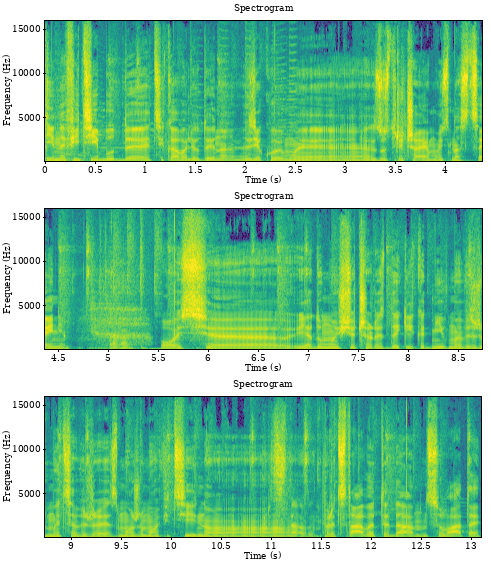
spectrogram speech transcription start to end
І на фіті буде цікава людина, з якою ми е, зустрічаємось на сцені. Так. Ось е, я думаю, що через декілька днів ми вже ми це вже зможемо офіційно е, Представити. представити да, анонсувати.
